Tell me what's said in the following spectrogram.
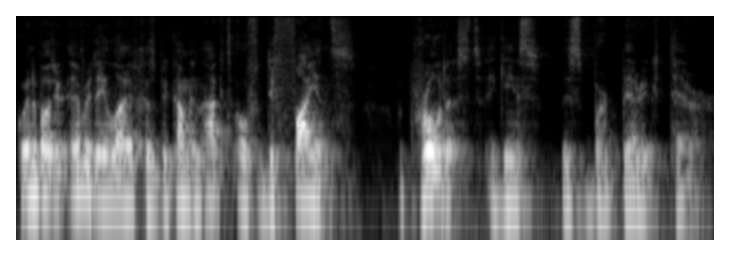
going about your everyday life has become an act of defiance, a protest against this barbaric terror.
